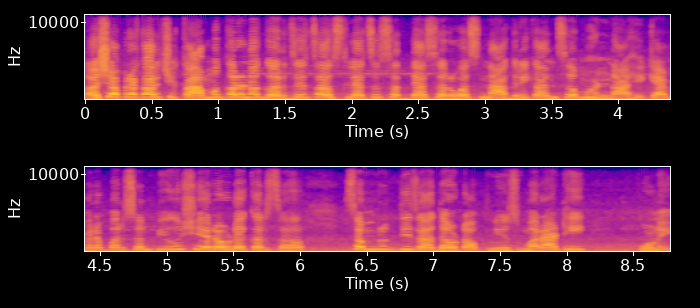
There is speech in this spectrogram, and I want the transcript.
अशा प्रकारची कामं करणं गरजेचं असल्याचं सध्या सर्वच नागरिकांचं म्हणणं आहे. कॅमेरा पर्सन पियुष येरवडेकरसह समृद्धी जाधव टॉप न्यूज मराठी पुणे.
